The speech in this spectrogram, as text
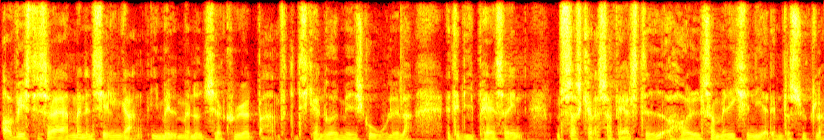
Og hvis det så er, at man en sjældent gang imellem er nødt til at køre et barn, fordi de skal have noget med i skole, eller at det lige passer ind, så skal der så være et sted at holde, så man ikke generer dem, der cykler.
